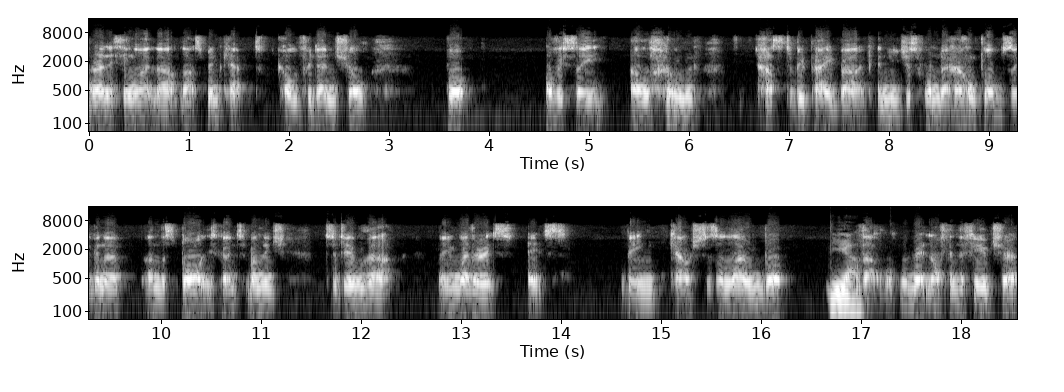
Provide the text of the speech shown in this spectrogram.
or anything like that. That's been kept confidential. But obviously, a loan has to be paid back, and you just wonder how clubs are going to and the sport is going to manage to do that. I mean, whether it's it's being couched as a loan, but yeah, that will be written off in the future.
